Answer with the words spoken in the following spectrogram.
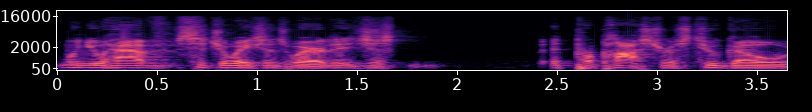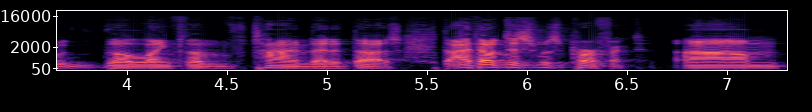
when you have situations where it just preposterous to go the length of time that it does. I thought this was perfect. Um,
